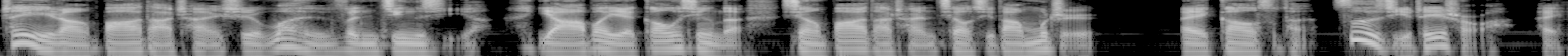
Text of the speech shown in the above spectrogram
这让八大铲是万分惊喜呀。哑巴也高兴的向八大铲翘起大拇指，哎，告诉他自己这手啊，哎，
